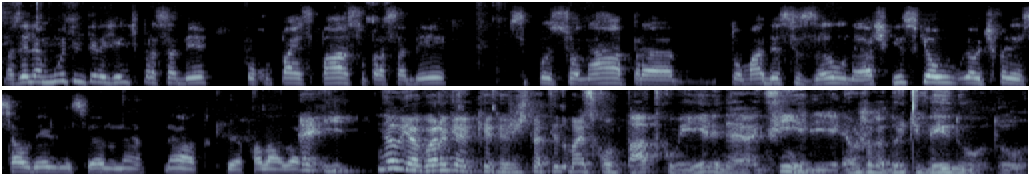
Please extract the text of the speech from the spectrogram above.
mas ele é muito inteligente para saber ocupar espaço, para saber se posicionar, para tomar decisão, né? Acho que isso que é o, é o diferencial dele nesse ano, né? Né, tu queria falar agora? É, e, não, e agora que, que, a gente está tendo mais contato com ele, né? Enfim, ele, ele é um jogador que veio do, do,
